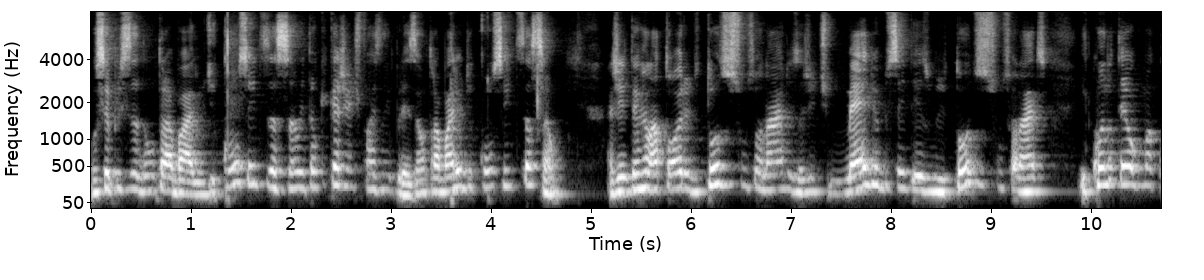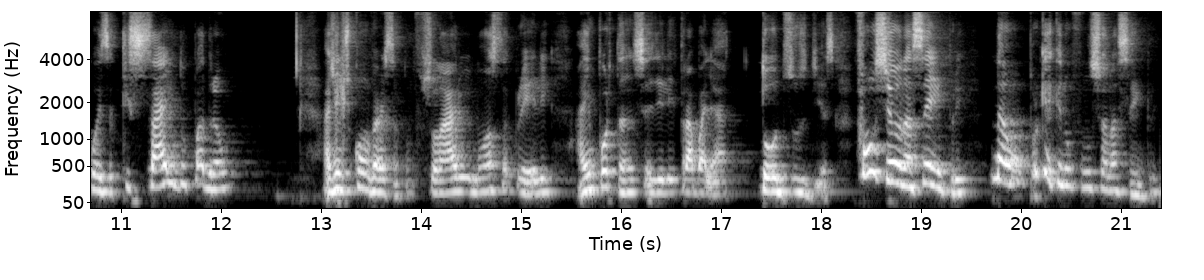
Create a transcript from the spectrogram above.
Você precisa de um trabalho de conscientização. Então, o que a gente faz na empresa? É um trabalho de conscientização. A gente tem um relatório de todos os funcionários, a gente mede o absenteísmo de todos os funcionários, e quando tem alguma coisa que sai do padrão, a gente conversa com o funcionário e mostra para ele a importância de ele trabalhar todos os dias. Funciona sempre? Não. Por que, que não funciona sempre?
